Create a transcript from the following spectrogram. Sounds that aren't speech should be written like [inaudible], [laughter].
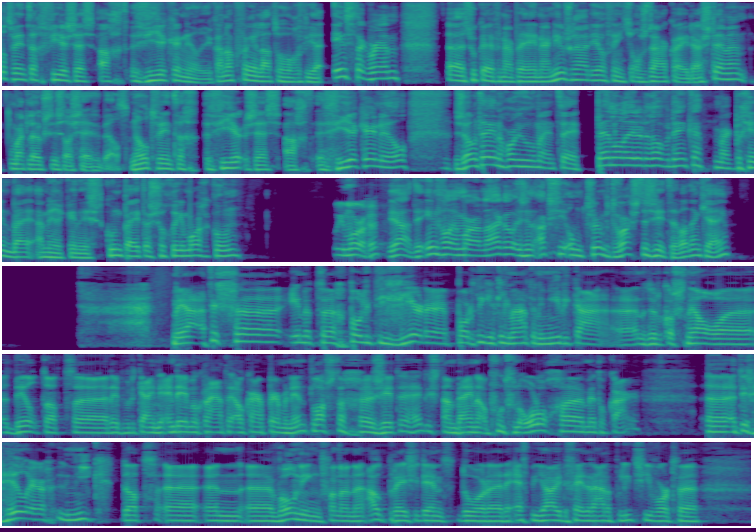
020 468 4 keer 0 Je kan ook van je laten horen via Instagram. Uh, zoek even naar BNR Nieuwsradio. Vind je ons daar, kan je daar stemmen. Maar het leukste is als je even belt. 020 468 4 keer 0 Zometeen hoor je hoe mijn twee panelleden erover denken. Maar ik begin bij Amerikanist Koen Petersen. Goedemorgen, Koen. Goedemorgen. Ja, de inval in Mar-a-Lago is een actie om Trump dwars te zitten. Wat denk jij? Nou ja, het is uh, in het uh, gepolitiseerde politieke klimaat in Amerika uh, natuurlijk al snel het beeld dat Republikeinen en Democraten elkaar permanent lastig zitten. Hè. Die staan bijna op voet van oorlog met elkaar. het is heel erg uniek dat een woning van een oud-president door de FBI, de federale politie, wordt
